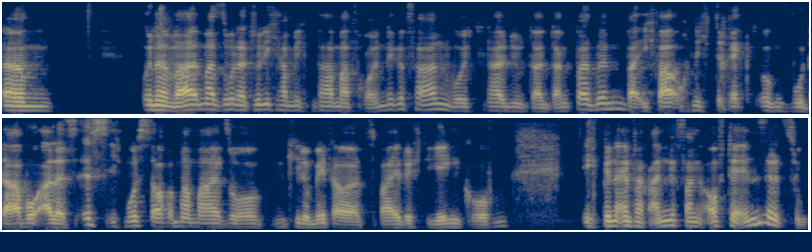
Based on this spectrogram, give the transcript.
Ähm, und dann war immer so, natürlich haben mich ein paar Mal Freunde gefahren, wo ich total dann dankbar bin, weil ich war auch nicht direkt irgendwo da, wo alles ist. Ich musste auch immer mal so einen Kilometer oder zwei durch die Gegend kurven. Ich bin einfach angefangen, auf der Insel zu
